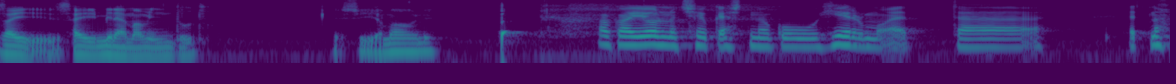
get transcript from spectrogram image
sai, sai minema mindud. ja siiamaani aga ei olnud niisugust nagu hirmu, et, äh, et noh,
